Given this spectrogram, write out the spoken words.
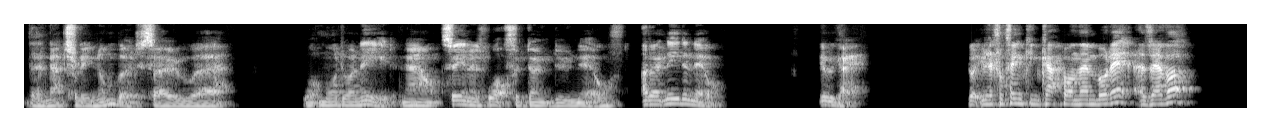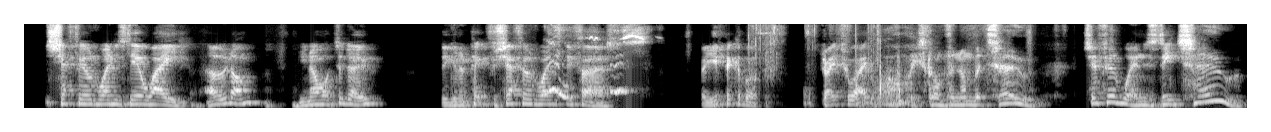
they're naturally numbered. So, uh, what more do I need? Now, seeing as Watford don't do nil, I don't need a nil. Here we go. Got your little thinking cap on then, buddy, as ever. Sheffield Wednesday away. Hold on. You know what to do. You're going to pick for Sheffield Wednesday first. So you pick a book straight away. Oh, he's gone for number two. Sheffield Wednesday two.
